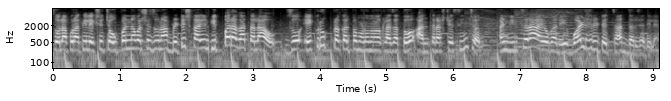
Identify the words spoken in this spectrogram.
सोलापुरातील एकशे चौपन्न वर्ष जुना ब्रिटिशकालीन हिप्परगा तलाव जो एकरूप प्रकल्प म्हणून ओळखला जातो आंतरराष्ट्रीय सिंचन आणि निचरा आयोगाने वर्ल्ड हेरिटेजचा दर्जा दिलाय.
